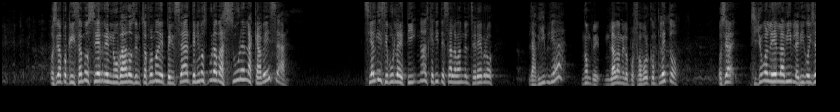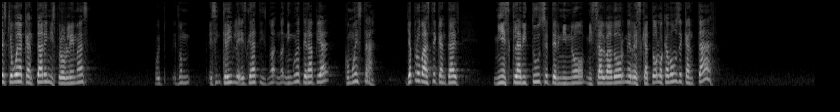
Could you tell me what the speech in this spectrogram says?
O sea, porque necesitamos ser renovados de nuestra forma de pensar. Tenemos pura basura en la cabeza. Si alguien se burla de ti, no, es que a ti te está lavando el cerebro. ¿La Biblia? No, hombre, lávamelo por favor completo. O sea, si yo voy a leer la Biblia y digo, ¿y sabes qué voy a cantar en mis problemas? Es increíble, es gratis. ninguna terapia como esta. Ya probaste cantar, mi esclavitud se terminó, mi Salvador me rescató, lo acabamos de cantar.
